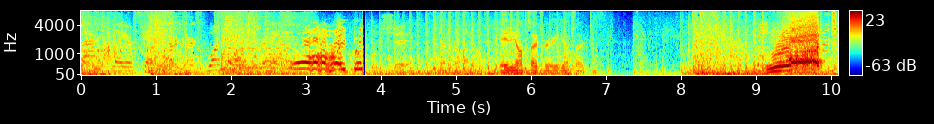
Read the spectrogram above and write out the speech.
Last player standing. One enemy remaining. Ой, блин. 80 on Cypher, 80 on Cypher. What?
